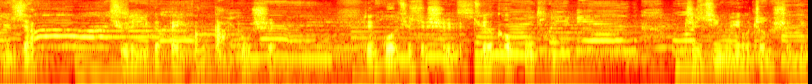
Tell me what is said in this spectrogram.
天下，去了一个北方大都市，对过去的事绝口不提，至今没有正式女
